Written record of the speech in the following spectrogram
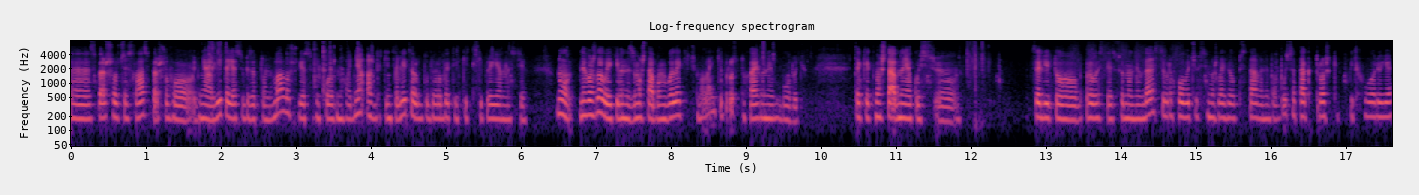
Е, З першого числа, з першого дня літа я собі запланувала, що я собі кожного дня аж до кінця літа буду робити якісь такі приємності. Ну, неважливо, які вони з масштабом великі чи маленькі, просто хай вони будуть. Так як масштабно якось е, це літо провести все одно не вдасться, враховуючи всі можливі обставини. Бабуся так трошки підхворює.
